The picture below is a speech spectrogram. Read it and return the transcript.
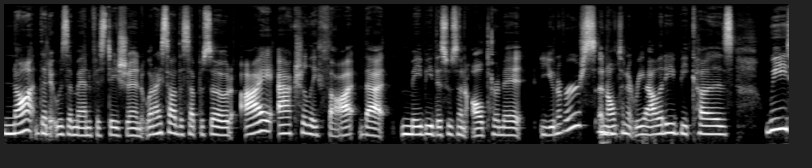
not that it was a manifestation. When I saw this episode, I actually thought that maybe this was an alternate universe, an mm-hmm. alternate reality, because we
